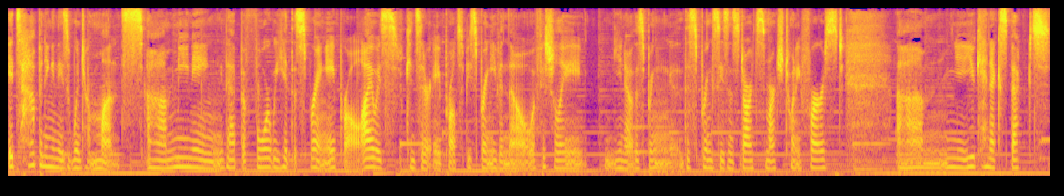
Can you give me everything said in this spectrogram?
It's happening in these winter months, uh, meaning that before we hit the spring, April, I always consider April to be spring, even though officially, you know, the spring the spring season starts March 21st um, you can expect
